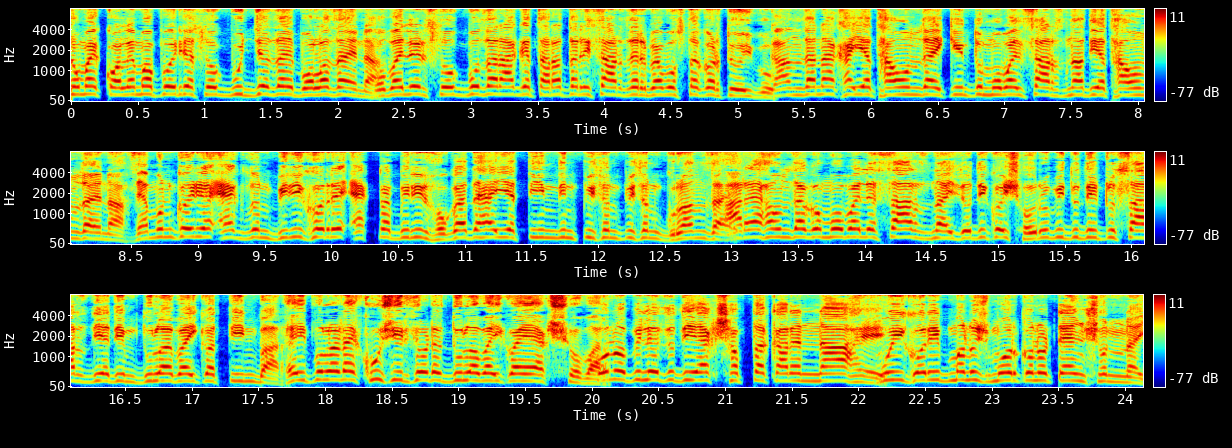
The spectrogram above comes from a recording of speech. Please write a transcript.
সময় কলেমা পইরা চোখ বুঝে যায় বলা যায় না। মোবাইলের চোখ বোঝার আগে তাড়াতাড়ি চার্জের ব্যবস্থা করতে হইব। গাঞ্জা না খাইয়া থাউন যায়, কিন্তু মোবাইল চার্জ না দিয়া থাউন যায় না। যেমন কইরা একজন বিড়ি করে একটা বিড়ির হোগা দেখাইয়া তিন দিন পিছন পিছন ঘুরান যায়। আর এখন যাগো মোবাইলে চার্জ নাই, যদি কই সৌর বিদ্যুৎ একটু চার্জ দিয়ে দিম দুলাবাই কয় তিনবার। এই পোলাটায় খুশির চোটে দুলাবাই কয় একশো বার কোনো বিলে যদি এক সপ্তাহ কারেন্ট না আহে, ওই গরিব মানুষ মোর কোনো টেনশন নাই।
